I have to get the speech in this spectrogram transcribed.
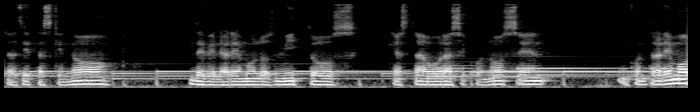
las dietas que no, develaremos los mitos que hasta ahora se conocen, encontraremos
